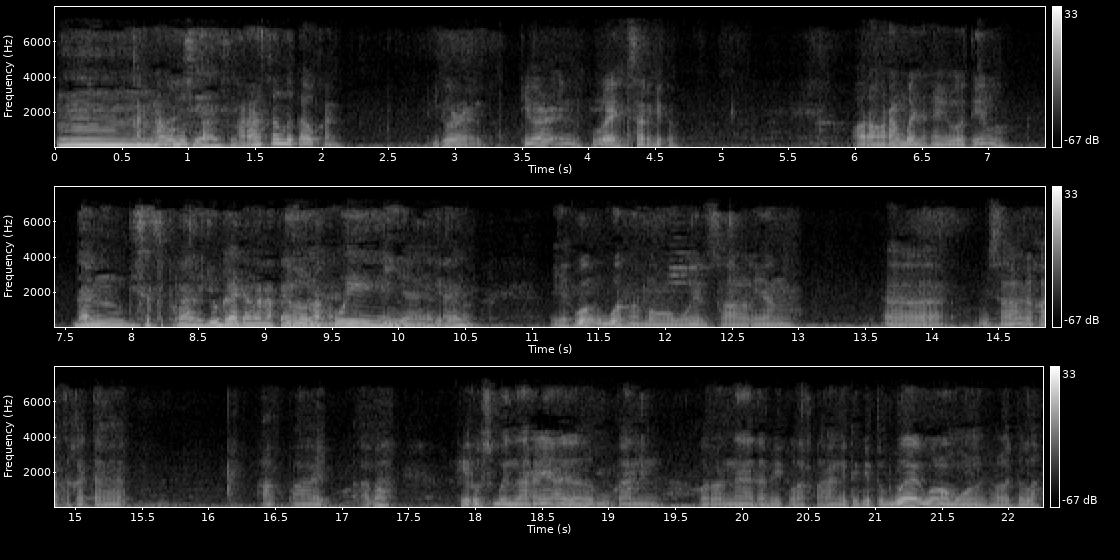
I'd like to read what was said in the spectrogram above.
Hmm karena lu I see. karena lu tahu kan you're you're influencer gitu. Orang-orang banyak yang ngikutin lu. Dan bisa terpengaruh juga dengan apa yang lo Iya, lakuin iya ya gitu kan? ya gua gua nggak mau ngomongin soal yang eh, misalnya ada kata-kata apa apa virus sebenarnya adalah bukan corona tapi kelaparan gitu-gitu. Nggak mau ngomongin soal itu lah.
